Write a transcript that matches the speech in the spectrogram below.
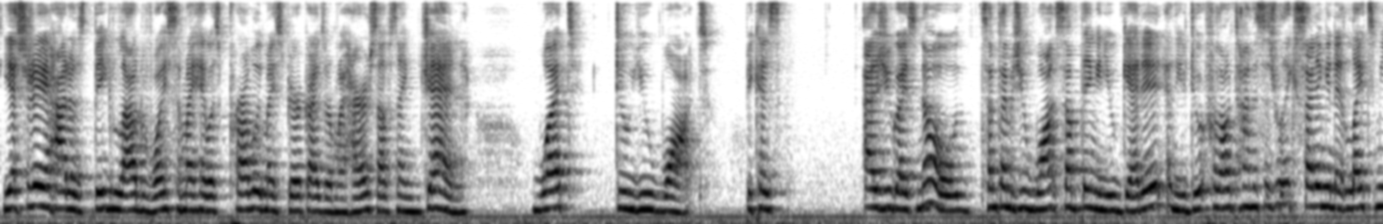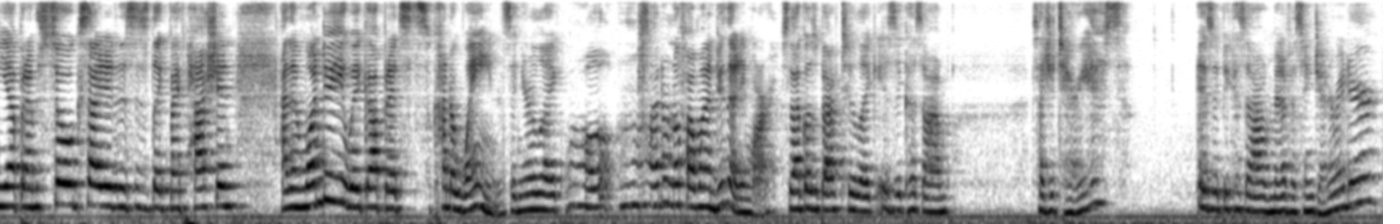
Yesterday, I had this big loud voice in my head, it was probably my spirit guides or my higher self saying, Jen, what do you want? Because as you guys know, sometimes you want something and you get it and you do it for a long time. This is really exciting and it lights me up and I'm so excited. This is like my passion. And then one day you wake up and it's kind of wanes and you're like, well, mm, I don't know if I want to do that anymore. So that goes back to like, is it because I'm Sagittarius? Is it because I'm a manifesting generator?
